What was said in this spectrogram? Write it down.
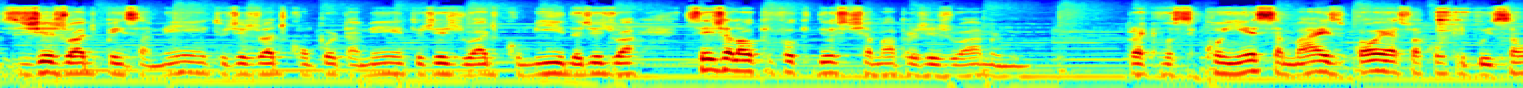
Jejuar de pensamento, jejuar de comportamento, jejuar de comida, jejuar, seja lá o que for que Deus te chamar para jejuar, meu irmão, para que você conheça mais qual é a sua contribuição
